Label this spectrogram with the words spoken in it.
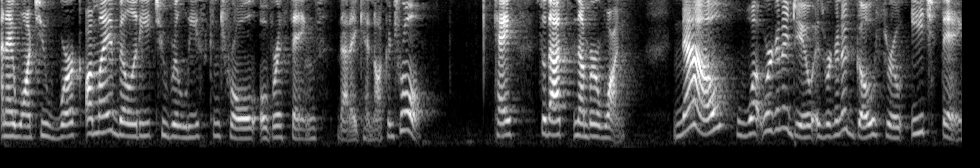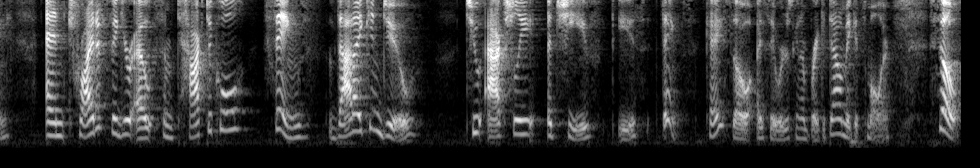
and i want to work on my ability to release control over things that i cannot control okay so that's number one. Now, what we're gonna do is we're gonna go through each thing and try to figure out some tactical things that I can do to actually achieve these things. Okay, so I say we're just gonna break it down, make it smaller. So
